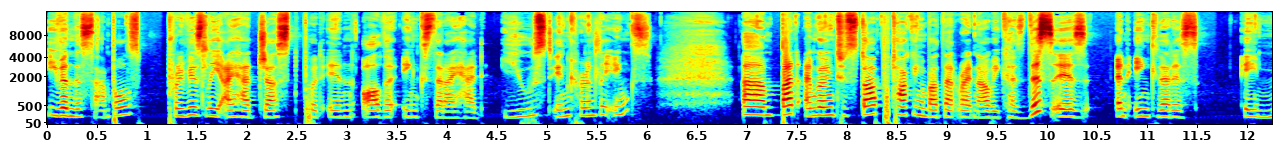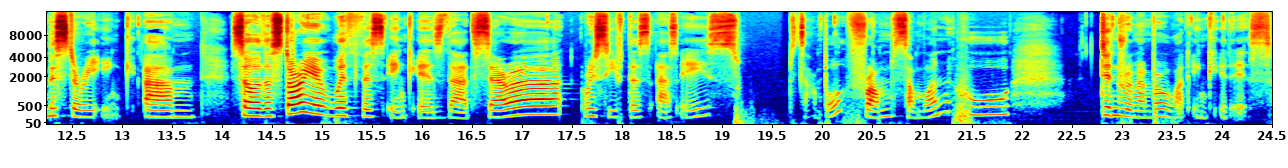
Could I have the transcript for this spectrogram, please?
even the samples previously I had just put in all the inks that I had used in Currently Inks. Um, but I'm going to stop talking about that right now because this is an ink that is a mystery ink. Um, so the story with this ink is that Sara received this as a sample from someone who didn't remember what ink it is.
